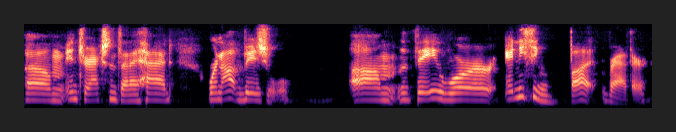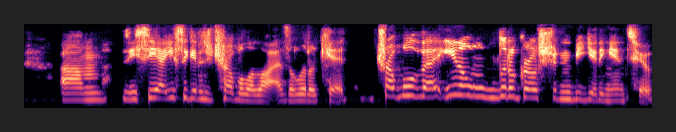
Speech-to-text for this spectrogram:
um, interactions that i had were not visual. Um, they were anything but rather. Um, you see i used to get into trouble a lot as a little kid. Trouble that you know little girls shouldn't be getting into.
